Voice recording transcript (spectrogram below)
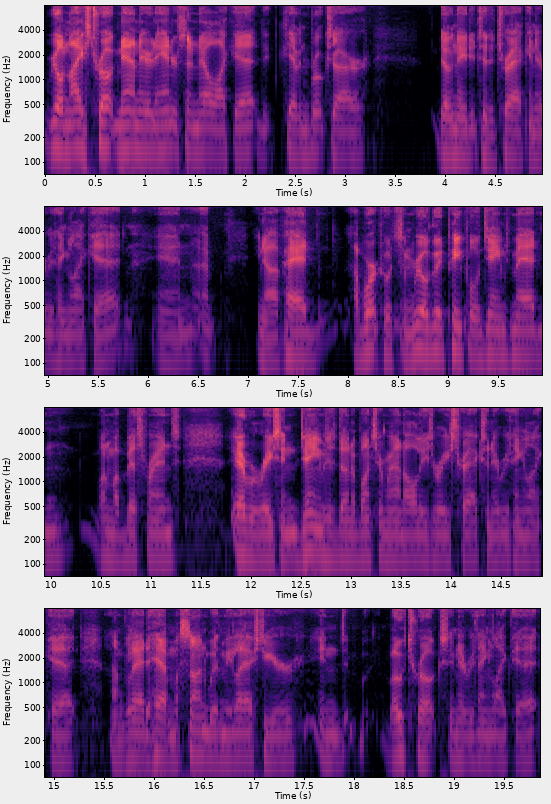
real nice truck down there at Anderson and all like that that Kevin Brookshire donated to the track and everything like that. And, uh, you know, I've had, I've worked with some real good people, James Madden, one of my best friends ever racing. James has done a bunch around all these racetracks and everything like that. I'm glad to have my son with me last year in both trucks and everything like that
